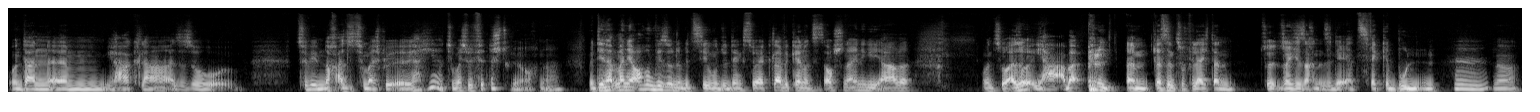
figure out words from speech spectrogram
Und dann, ähm, ja klar, also so zu wem noch? Also zum Beispiel, äh, ja hier, zum Beispiel Fitnessstudio auch, ne? Mit denen hat man ja auch irgendwie so eine Beziehung. Und du denkst so, ja klar, wir kennen uns jetzt auch schon einige Jahre und so. Also ja, aber ähm, das sind so vielleicht dann, so, solche Sachen sind ja eher zweckgebunden. Ne?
